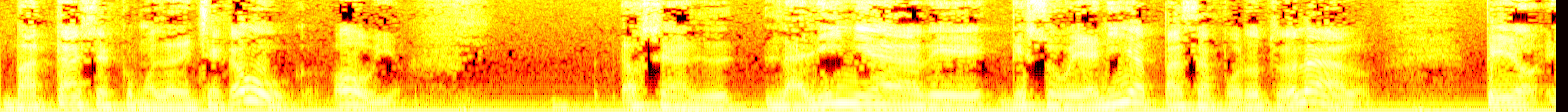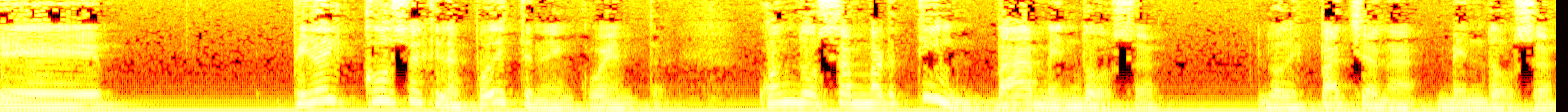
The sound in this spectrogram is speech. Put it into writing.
batallas como la de Chacabuco, obvio. O sea, la línea de, soberanía pasa por otro lado. Pero, eh, pero hay cosas que las podés tener en cuenta. Cuando San Martín va a Mendoza, lo despachan a Mendoza,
